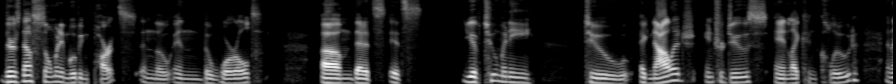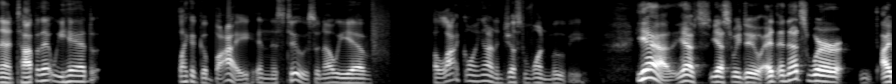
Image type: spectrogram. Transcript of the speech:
there's now so many moving parts in the in the world um, that it's it's you have too many to acknowledge, introduce, and like conclude. And then on top of that, we had like a goodbye in this too. So now we have a lot going on in just one movie. Yeah, yes, yes, we do. And and that's where I,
